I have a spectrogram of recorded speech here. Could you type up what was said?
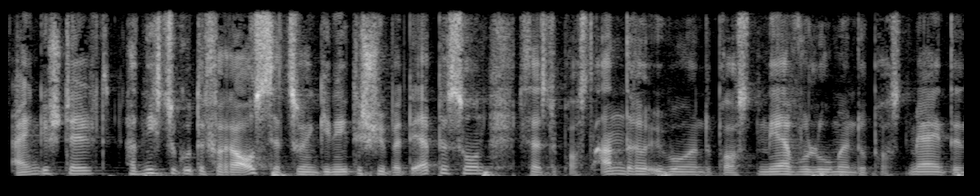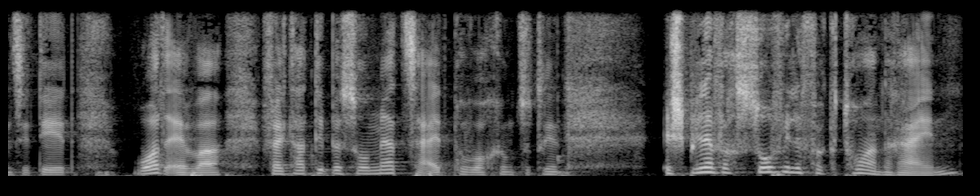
eingestellt, hat nicht so gute Voraussetzungen genetisch wie bei der Person. Das heißt, du brauchst andere Übungen, du brauchst mehr Volumen, du brauchst mehr Intensität, whatever. Vielleicht hat die Person mehr Zeit pro Woche, um zu trainieren. Es spielen einfach so viele Faktoren rein.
